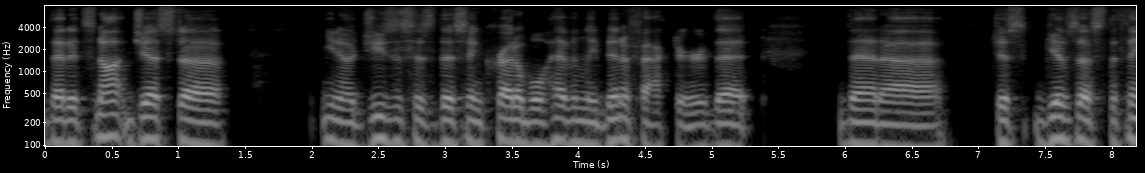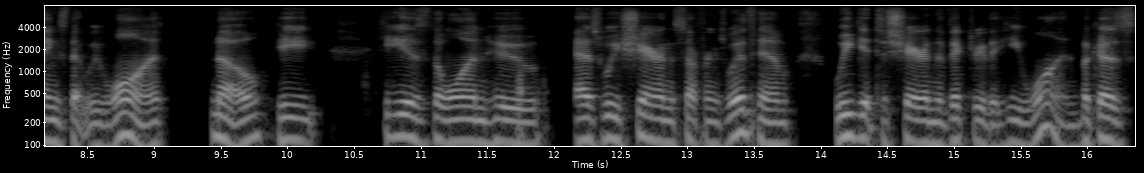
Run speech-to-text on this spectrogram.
that it's not just a you know jesus is this incredible heavenly benefactor that that uh just gives us the things that we want. No he he is the one who as we share in the sufferings with him we get to share in the victory that he won because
